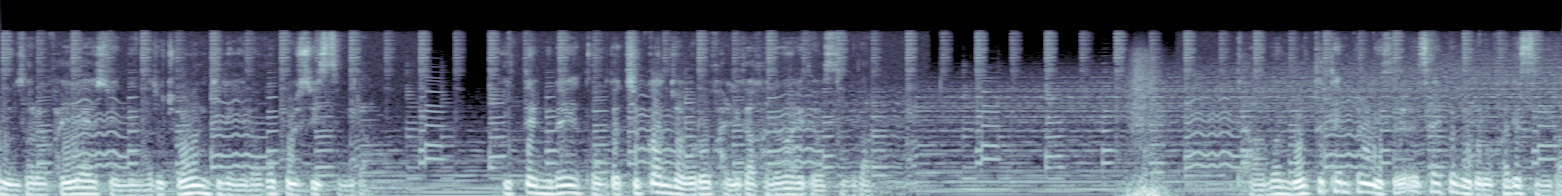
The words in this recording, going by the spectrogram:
문서를 관리할 수 있는 아주 좋은 기능이라고 볼 수 있습니다. 이 때문에 더욱더 직관적으로 관리가 가능하게 되었습니다. 다음은 노트 템플릿을 살펴보도록 하겠습니다.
